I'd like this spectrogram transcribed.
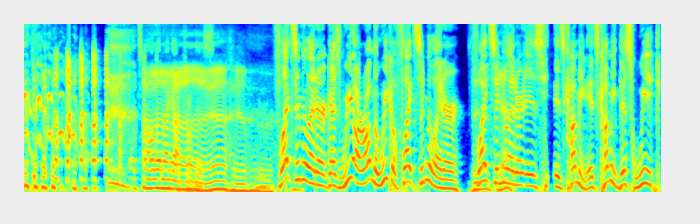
That's all that I got from this. Uh, yeah, yeah. Flight Simulator, guys, we are on the week of Flight Simulator. Flight is- yeah. Simulator is is coming. It's coming this week.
